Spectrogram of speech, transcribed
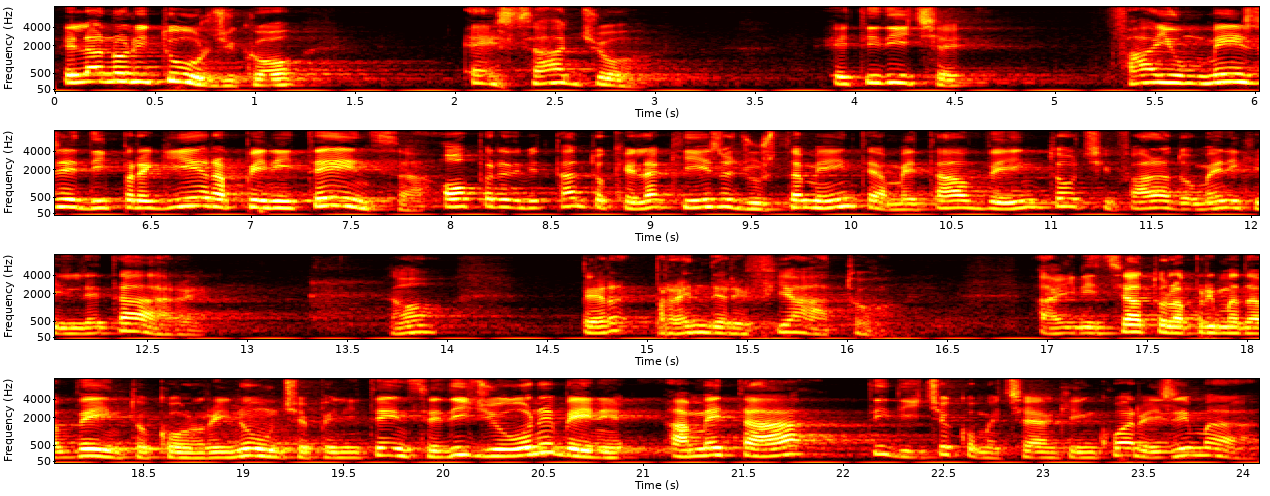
E l'anno liturgico è saggio e ti dice fai un mese di preghiera, penitenza, opere di... tanto che la Chiesa giustamente a metà avvento ci fa la domenica in letare, no? per prendere fiato. Ha iniziato la prima d'avvento con rinunce, penitenze e digiune, bene, a metà ti dice come c'è anche in Quaresima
